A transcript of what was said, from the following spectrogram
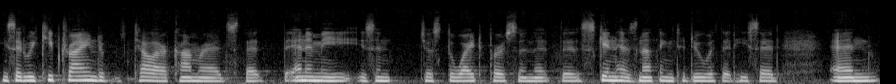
he said, We keep trying to tell our comrades that the enemy isn't just the white person, that the skin has nothing to do with it. He said, and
